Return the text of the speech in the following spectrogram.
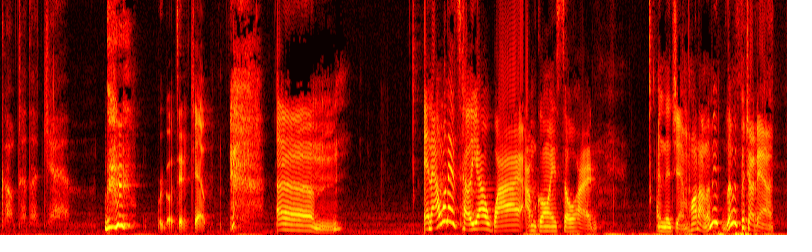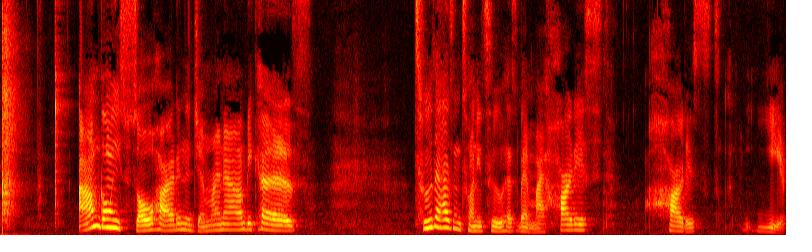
Go to the gym. We're going to the gym. Um and I want to tell y'all why I'm going so hard in the gym. Hold on, let me let me put y'all down. I'm going so hard in the gym right now because 2022 has been my hardest hardest year.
